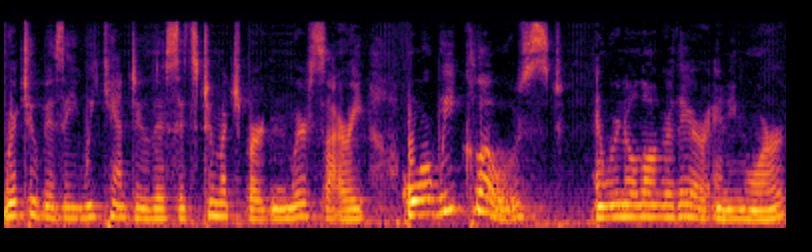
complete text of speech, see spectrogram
we're too busy, we can't do this, it's too much burden, we're sorry. Or we closed and we're no longer there anymore.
